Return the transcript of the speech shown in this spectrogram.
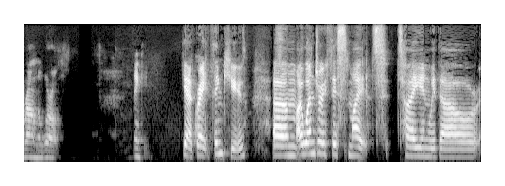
around the world. Thank you. Yeah, great, thank you. Um, I wonder if this might tie in with our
